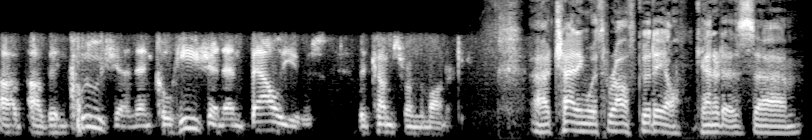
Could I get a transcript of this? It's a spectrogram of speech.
of, of inclusion and cohesion and values that comes from the monarchy uh, chatting with Ralph Goodale, Canada's um,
